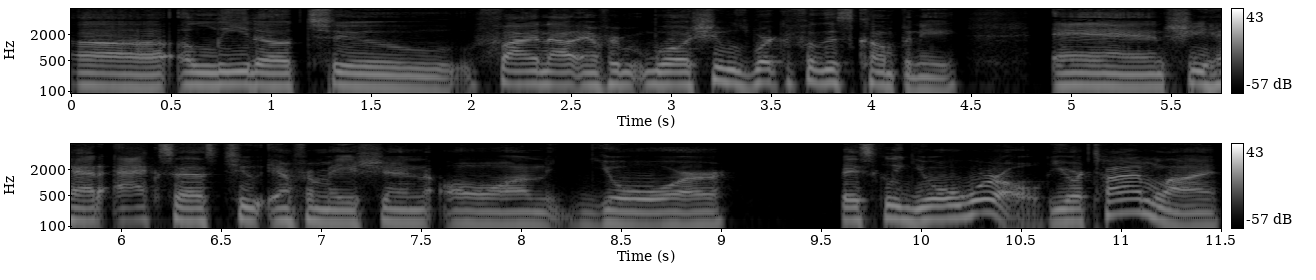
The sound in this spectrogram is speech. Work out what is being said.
uh Aelita to find out information. Well, she was working for this company and she had access to information on your basically your world, your timeline.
